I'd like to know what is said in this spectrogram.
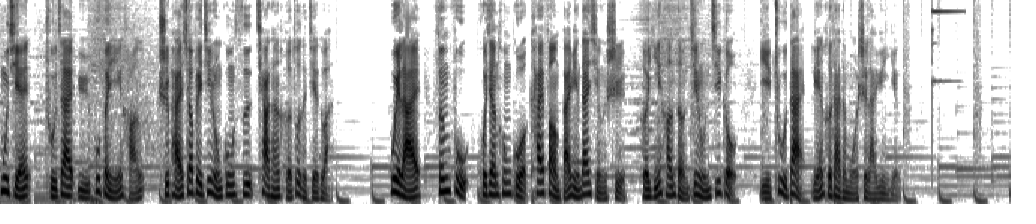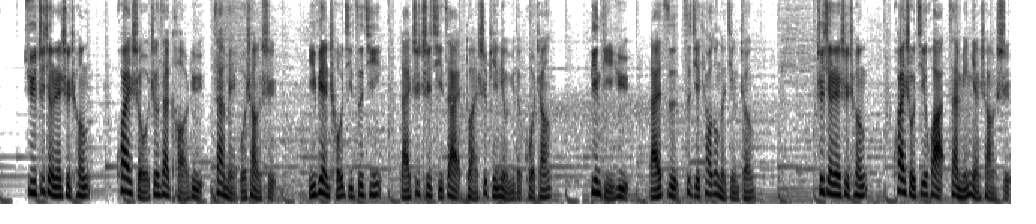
目前处在与部分银行、持牌消费金融公司洽谈合作的阶段。未来分付或将通过开放白名单形式和银行等金融机构以助贷、联合贷的模式来运营。据知情人士称，快手正在考虑在美国上市，以便筹集资金来支持其在短视频领域的扩张，并抵御来自字节跳动的竞争。知情人士称，快手计划在明年上市，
